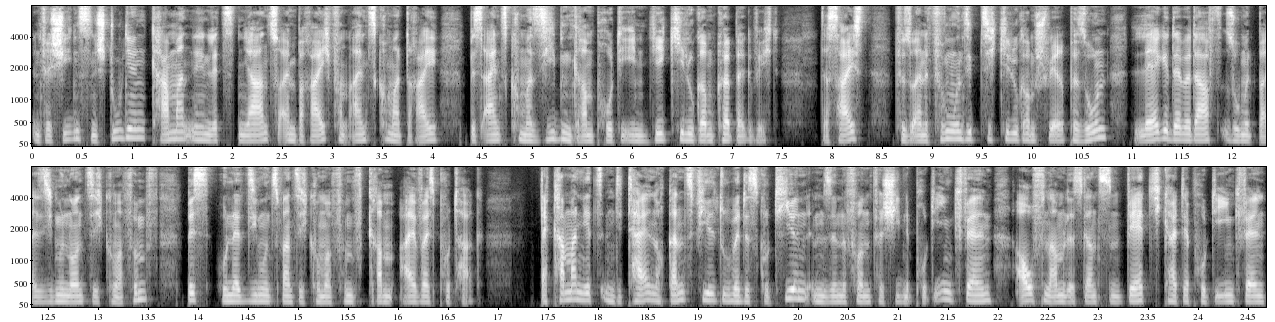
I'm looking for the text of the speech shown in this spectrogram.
in verschiedensten Studien kam man in den letzten Jahren zu einem Bereich von 1,3 bis 1,7 Gramm Protein je Kilogramm Körpergewicht. Das heißt, für so eine 75 Kilogramm schwere Person läge der Bedarf somit bei 97,5 bis 127,5 Gramm Eiweiß pro Tag. Da kann man jetzt im Detail noch ganz viel drüber diskutieren im Sinne von verschiedene Proteinquellen, Aufnahme des ganzen Wertigkeit der Proteinquellen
